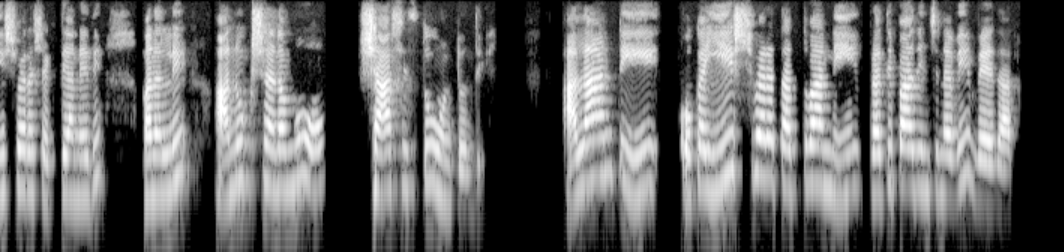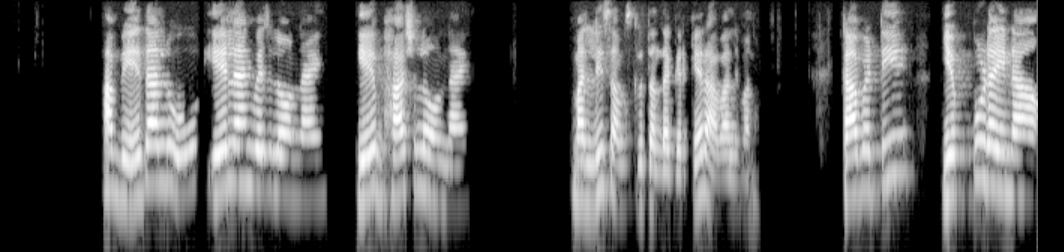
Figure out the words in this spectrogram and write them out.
ఈశ్వర శక్తి అనేది మనల్ని అనుక్షణము శాసిస్తూ ఉంటుంది. అలాంటి ఒక ఈశ్వర తత్వాన్ని ప్రతిపాదించినవి వేదాలు. ఆ వేదాలు ఏ లాంగ్వేజ్‌లో ఉన్నాయి? ఏ భాషలో ఉన్నాయి? మళ్ళీ సంస్కృతం దగ్గరికే రావాలి మనం. కాబట్టి ఎప్పుడైనా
